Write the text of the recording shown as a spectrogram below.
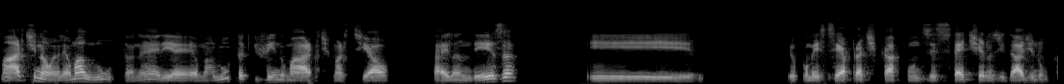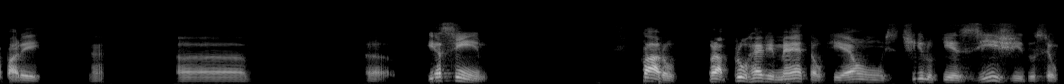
uma arte não, ele é uma luta, né? Ele é uma luta que vem de uma arte marcial tailandesa e eu comecei a praticar com 17 anos de idade e nunca parei, né? Uh, e assim, claro, para o heavy metal, que é um estilo que exige do seu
